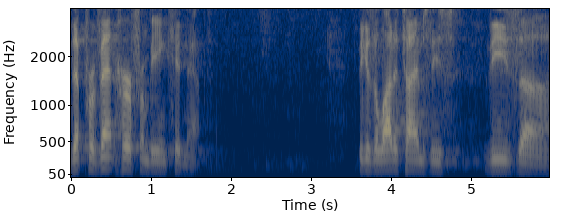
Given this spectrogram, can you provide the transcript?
that prevent her from being kidnapped. Because a lot of times these, these uh,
